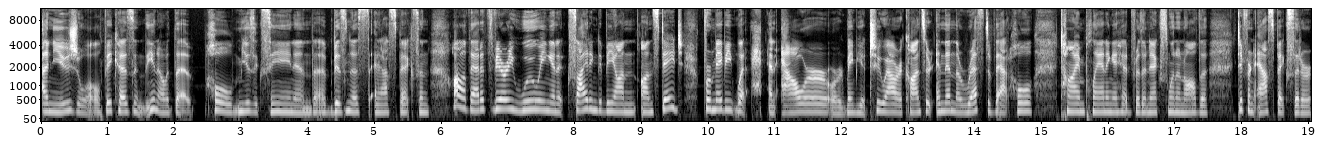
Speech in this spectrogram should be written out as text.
unusual because, you know, the whole music scene and the business aspects and all of that, it's very wooing and exciting to be on, on stage for maybe, what, an hour or maybe a two hour concert. And then the rest of that whole time planning ahead for the next one and all the different aspects that are,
